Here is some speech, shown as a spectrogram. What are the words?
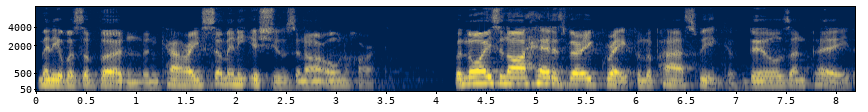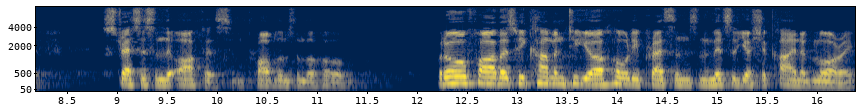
Many of us are burdened and carry so many issues in our own heart. The noise in our head is very great from the past week of bills unpaid, of stresses in the office and problems in the home. But, oh Father, as we come into your holy presence in the midst of your Shekinah glory,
